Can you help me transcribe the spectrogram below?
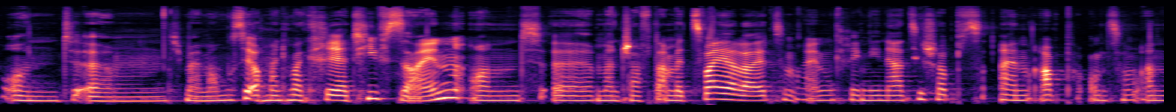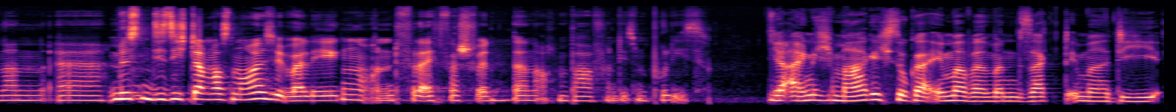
Und ähm, ich meine, man muss ja auch manchmal kreativ sein und äh, man schafft damit zweierlei. Zum einen kriegen die Nazi-Shops einen ab und zum anderen äh, müssen die sich dann was Neues überlegen und vielleicht verschwinden dann auch ein paar von diesen Pullis. Ja, eigentlich mag ich sogar immer, weil man sagt immer, die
